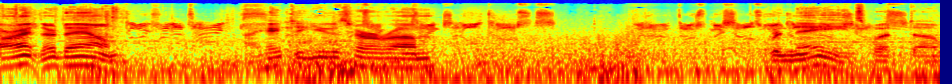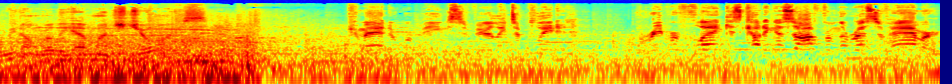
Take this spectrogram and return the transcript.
Right, they're down. I hate to use her um, grenades, but uh, we don't really have much choice. Commander, we're being severely depleted. The Reaper flank is cutting us off from the rest of Hammer.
